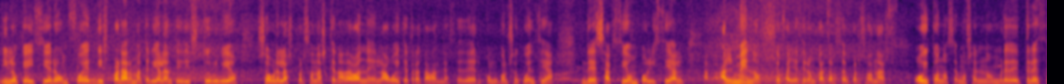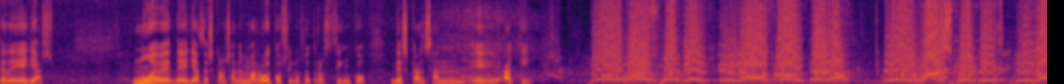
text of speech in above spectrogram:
y lo que hicieron fue disparar material antidisturbio sobre las personas que nadaban en el agua y que trataban de acceder. Como consecuencia de esa acción policial, al menos se fallecieron 14 personas. Hoy conocemos el nombre de 13 de ellas, nueve de ellas descansan en Marruecos y los otros cinco descansan eh, aquí. ¡No más muertes en la frontera! ¡No más muertes en la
